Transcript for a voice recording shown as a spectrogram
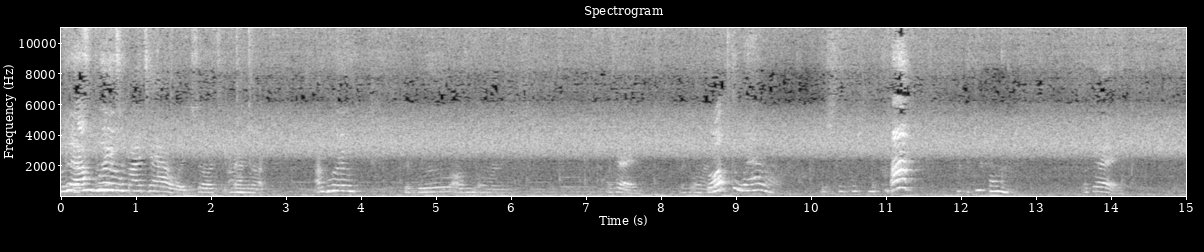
Okay, That's I'm blue. to my tally, so it's I'm back up. I'm blue. The blue, I'll be orange. Okay. There's orange. Go up the ladder. Just take this one. Ah! I keep falling. Okay. You should go first.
